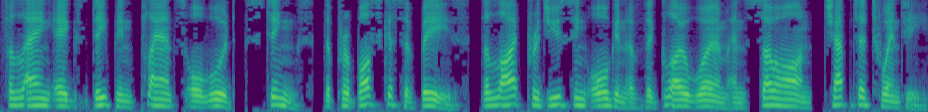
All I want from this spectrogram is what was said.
for laying eggs deep in plants or wood, stings, the proboscis of bees, the light-producing organ of the glow worm and so on. Chapter 20.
